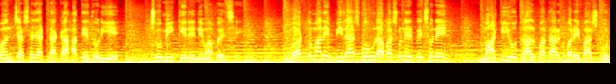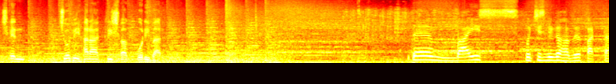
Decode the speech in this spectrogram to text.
পঞ্চাশ হাজার টাকা হাতে ধরিয়ে জমি কেড়ে নেওয়া হয়েছে। বর্তমানে বিলাসবহুল আবাসনের পেছনে মাটি ও তালপাতার ঘরে বাস করছেন জমিহারা কৃষক পরিবার। বাইশ পঁচিশ বিঘা হবে পাটটা।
